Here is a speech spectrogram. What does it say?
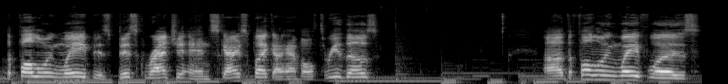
the following wave is Bisk, Ratchet, and Sky-Byte. I have all three of those. Uh, the following wave was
